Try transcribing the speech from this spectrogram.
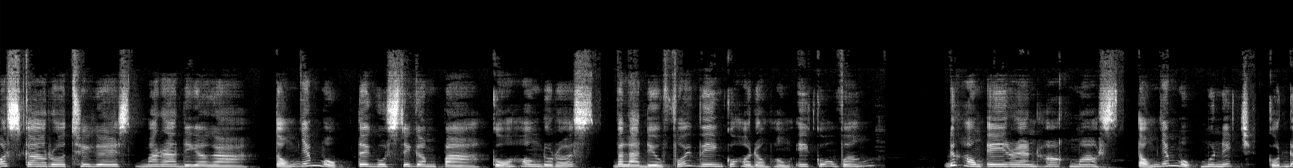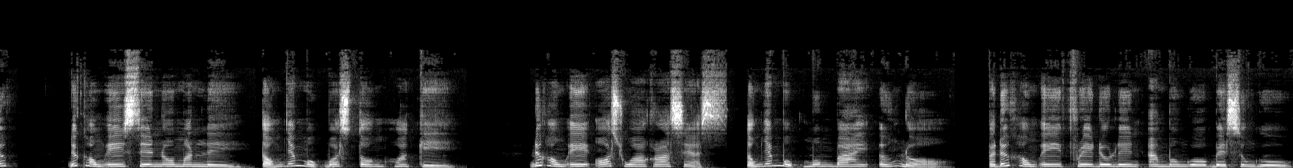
Oscar Rodriguez Maradiaga, Tổng giám mục Tegucigalpa của Honduras và là điều phối viên của Hội đồng Hồng Y cố vấn. Đức Hồng Y Reinhard Marx, Tổng giám mục Munich của Đức Đức Hồng Y Sino Manley, Tổng giám mục Boston, Hoa Kỳ. Đức Hồng Y Oswald Gracias, Tổng giám mục Mumbai, Ấn Độ. Và Đức Hồng Y Fridolin Ambongo Besungu,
